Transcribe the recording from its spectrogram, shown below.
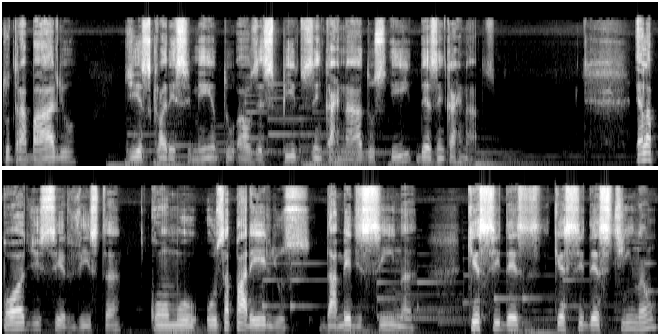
do trabalho de esclarecimento aos espíritos encarnados e desencarnados. Ela pode ser vista como os aparelhos da medicina que se, des, que se destinam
